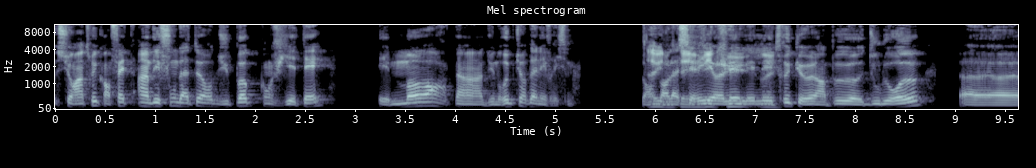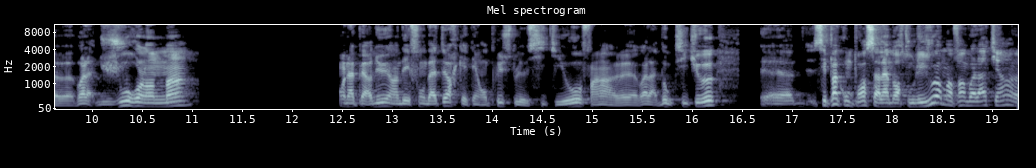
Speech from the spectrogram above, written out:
sur un truc, en fait, un des fondateurs du POP, quand j'y étais, est mort d'une rupture d'anévrisme. Dans, ah la série, euh, les, trucs euh, un peu euh, douloureux. voilà, du jour au lendemain, on a perdu un des fondateurs qui était en plus le CTO. Enfin, voilà. Donc, si tu veux, c'est pas qu'on pense à la mort tous les jours, mais enfin voilà, tiens,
